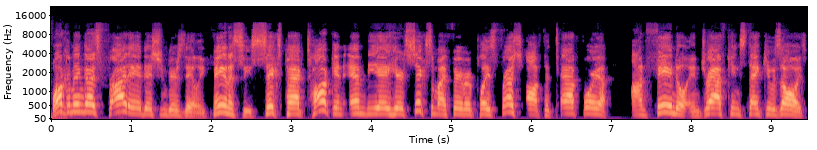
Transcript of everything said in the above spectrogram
Welcome in, guys. Friday edition Beers Daily Fantasy Six Pack talking NBA here. Six of my favorite plays fresh off the tap for you on FanDuel and DraftKings. Thank you as always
